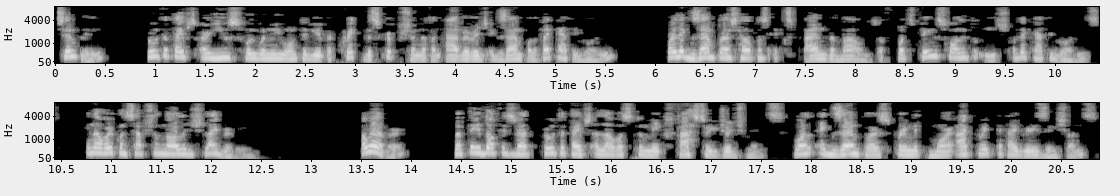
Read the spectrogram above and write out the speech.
Simply, prototypes are useful when we want to give a quick description of an average example of a category, while exemplars help us expand the bounds of what things fall into each of the categories in our conceptual knowledge library. However, the trade-off is that prototypes allow us to make faster judgments, while exemplars permit more accurate categorizations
